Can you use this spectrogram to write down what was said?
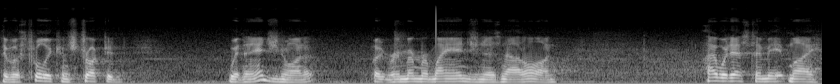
that was fully constructed with an engine on it, but remember my engine is not on. I would estimate my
